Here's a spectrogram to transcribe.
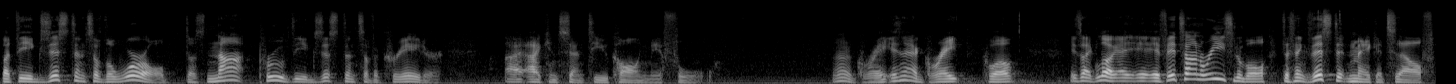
but the existence of the world does not prove the existence of a creator, I, I consent to you calling me a fool. Great. Isn't that a great quote? He's like, look, if it's unreasonable to think this didn't make itself,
